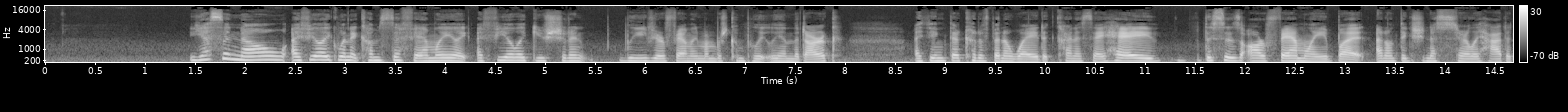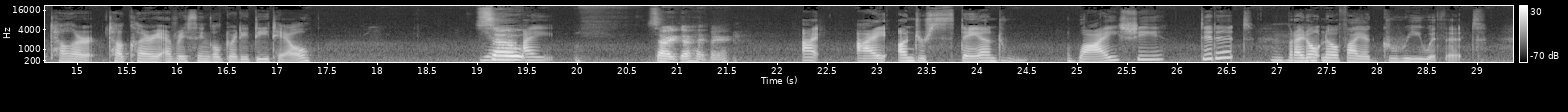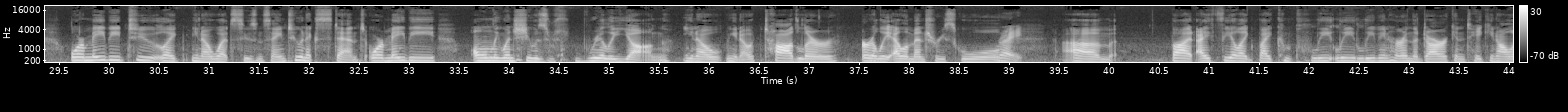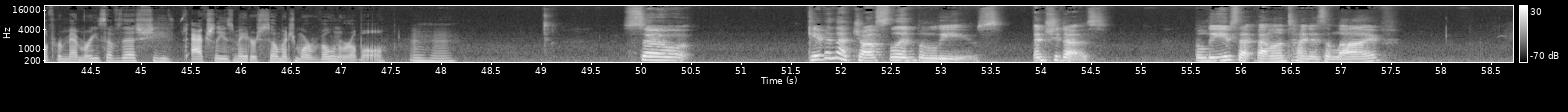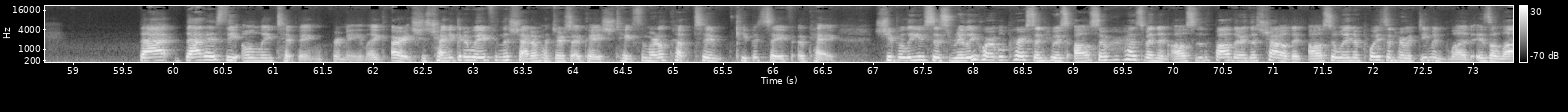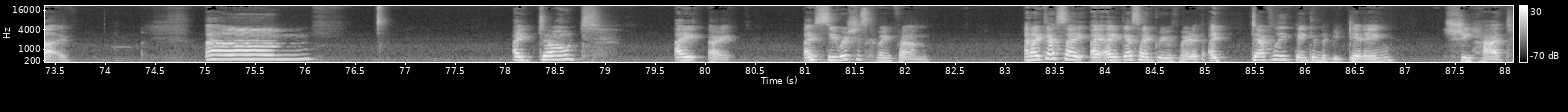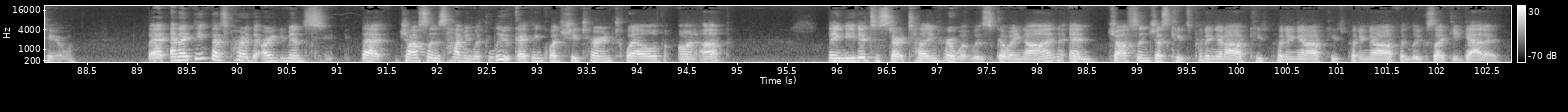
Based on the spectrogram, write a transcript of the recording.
yes and no. I feel like when it comes to family, like I feel like you shouldn't leave your family members completely in the dark. I think there could have been a way to kind of say, "Hey, this is our family," but I don't think she necessarily had to tell her tell Clary every single gritty detail. So- I Sorry, go ahead, Mary. I I understand why she did it, but I mm-hmm. don't know if I agree with it. Or maybe to like, you know, what Susan's saying to an extent, or maybe only when she was really young, you know, you know, toddler, early elementary school. Right. Um, but I feel like by completely leaving her in the dark and taking all of her memories of this, she actually has made her so much more vulnerable. Mm-hmm. So, given that Jocelyn believes, and she does, believes that Valentine is alive, that that is the only tipping for me. Like, all right, she's trying to get away from the shadow hunters. Okay, she takes the mortal cup to keep it safe. Okay. She believes this really horrible person who is also her husband and also the father of this child and also willing to poison her with demon blood is alive. Um I don't I all right. I see where she's coming from, and I guess I, I I guess I agree with Meredith. I definitely think in the beginning she had to, but, and I think that's part of the arguments that Jocelyn is having with Luke. I think once she turned twelve on up, they needed to start telling her what was going on, and Jocelyn just keeps putting it off, keeps putting it off, keeps putting it off, and Luke's like, "You gotta,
